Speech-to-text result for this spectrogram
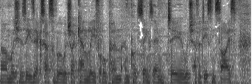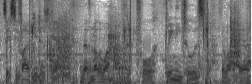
um, which is easy accessible, which I can leave open and put things into, which have a decent size, 65 liters here. And there's another one for cleaning tools around there,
